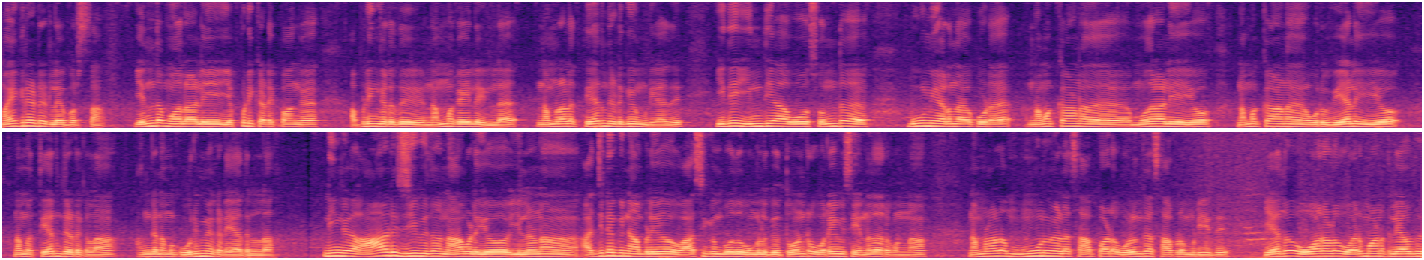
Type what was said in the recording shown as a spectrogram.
மைக்ரேட்டட் லேபர்ஸ் தான். எந்த முதலாளி எப்படி கிடைப்பாங்க அப்படிங்கிறது நம்ம கையில் இல்லை. நம்மளால் தேர்ந்தெடுக்கவே முடியாது. இதே இந்தியாவோ சொந்த பூமியாக இருந்தால் கூட நமக்கான முதலாளியையோ நமக்கான ஒரு வேலையோ நம்ம தேர்ந்தெடுக்கலாம். அங்கே நமக்கு உரிமை கிடையாதுல்ல. நீங்கள் ஆடு ஜீவிதம் நாவலையோ இல்லைன்னா அஜ்னபி நாவலையோ வாசிக்கும்போது உங்களுக்கு தோன்ற ஒரே விஷயம் என்னதான் இருக்கும்னா நம்மளால் மூணு வேளை சாப்பாடை ஒழுங்காக சாப்பிட முடியுது. ஏதோ ஓரளவு வருமானத்துலையாவது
